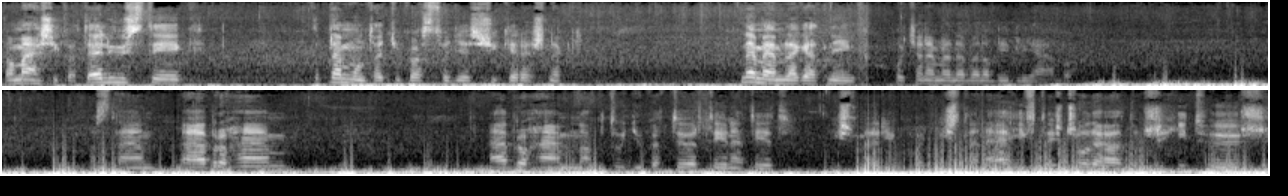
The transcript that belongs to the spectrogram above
a másikat elűzték, tehát nem mondhatjuk azt, hogy ez sikeresnek nem emlegetnénk, hogyha nem lenne benne a Bibliában. Aztán Ábrahám, Ábrahámnak tudjuk a történetét, ismerjük, hogy Isten elhívta, és csodálatos hithős,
